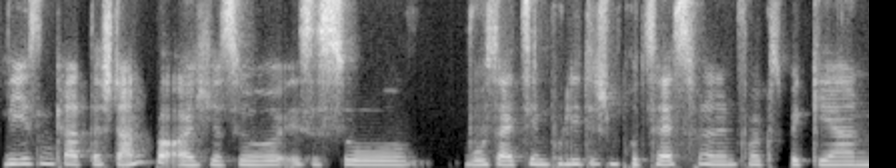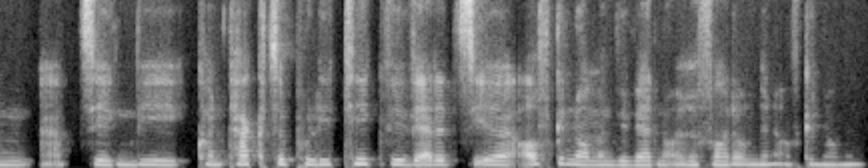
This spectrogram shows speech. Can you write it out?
Wie ist denn gerade der Stand bei euch? Also ist es so, wo seid ihr im politischen Prozess von einem Volksbegehren? Habt ihr irgendwie Kontakt zur Politik? Wie werdet ihr aufgenommen? Wie werden eure Forderungen aufgenommen?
